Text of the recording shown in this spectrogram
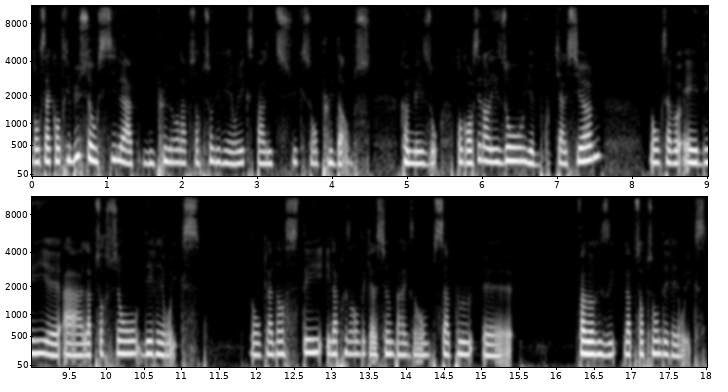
Donc ça contribue ça aussi à une plus grande absorption des rayons X par les tissus qui sont plus denses comme les os. Donc on le sait, dans les os, il y a beaucoup de calcium. Donc ça va aider euh, à l'absorption des rayons X. Donc la densité et la présence de calcium, par exemple, ça peut euh, favoriser l'absorption des rayons X.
